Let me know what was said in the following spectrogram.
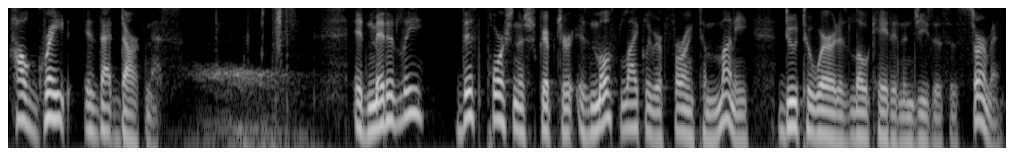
how great is that darkness?" Admittedly, this portion of Scripture is most likely referring to money due to where it is located in Jesus' sermon.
